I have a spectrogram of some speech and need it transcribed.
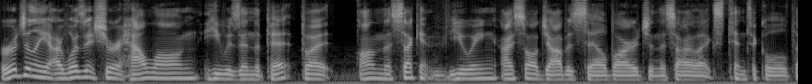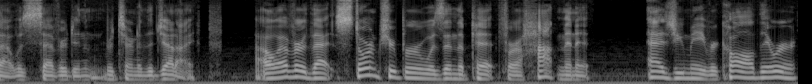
Originally, I wasn't sure how long he was in the pit, but on the second viewing, I saw Jabba's sail barge and the Sarlacc's tentacle that was severed in Return of the Jedi. However, that stormtrooper was in the pit for a hot minute. As you may recall, there were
